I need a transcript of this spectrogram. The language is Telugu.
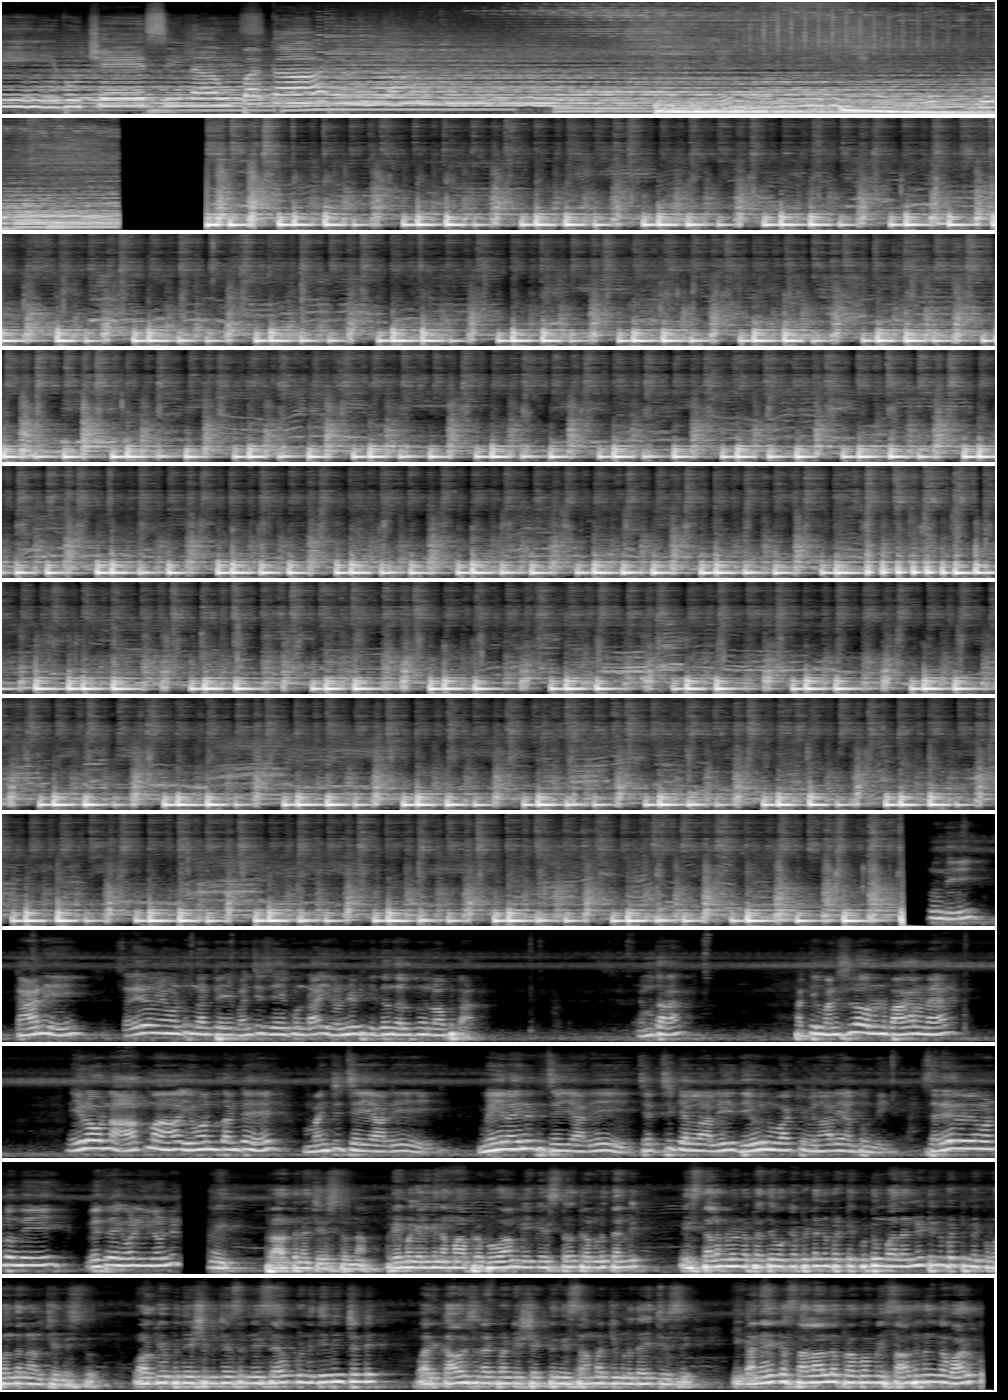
నీవు చేసిన ఉపకారం కానీ శరీరం ఏమంటుందంటే మంచి చేయకుండా ఈ రెండింటికి యుద్ధం జరుగుతుంది లోపల. నమ్ముతారా? ప్రతి మనిషిలో రెండు భాగాలు ఉన్నాయా? నీలో ఉన్న ఆత్మ ఏమంటుందంటే మంచి చేయాలి మేలైనది చేయాలి చర్చికి వెళ్ళాలి దేవుని వాక్యం వినాలి అంటుంది. శరీరం ఏమంటుంది? వ్యతిరేకం. ఈ రెండు ప్రార్థన చేస్తున్నాం. ప్రేమ కలిగిన మా ప్రభువా మీకే స్తోత్రములు తండ్రి. ఈ స్థలంలో ఉన్న ప్రతి ఒక్క బిడ్డను బట్టి కుటుంబాలన్నిటిని బట్టి మీకు వందనాలు చెల్లిస్తూ వాక్యోపదేశం చేసిన నీ సేవకుడిని దీవించండి. వారికి కావలసినటువంటి శక్తిని సామర్థ్యమును దయచేసి ఇంకా అనేక స్థలాల్లో ప్రభావం మీ సాధనంగా వాడుకో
